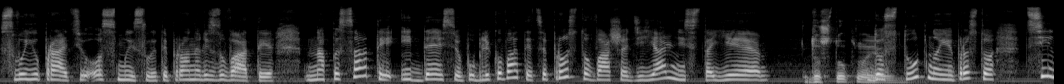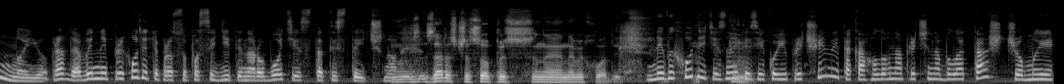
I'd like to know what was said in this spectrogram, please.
свою працю осмислити, проаналізувати, написати і десь опублікувати, це просто ваша діяльність стає Доступною. доступною і просто цінною. Правда? Ви не приходите просто посидіти на роботі статистично. Ну, зараз часопис не, не виходить. Не виходить, і знаєте, з якої причини? Така головна причина була та, що ми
